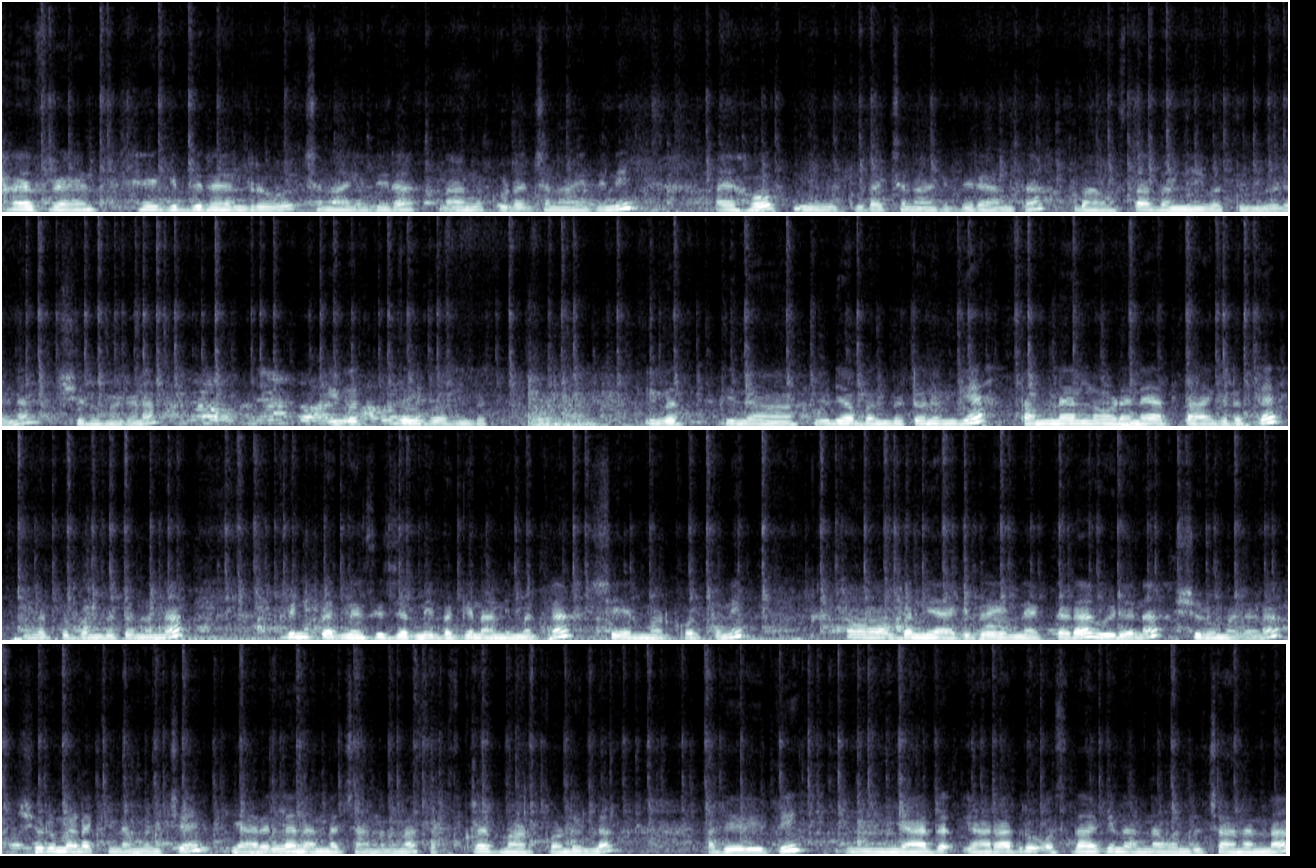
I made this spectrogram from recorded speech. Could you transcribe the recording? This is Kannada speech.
ಹಾಯ್ ಫ್ರೆಂಡ್ಸ್ ಹೇಗಿದ್ದೀರಾ ಎಲ್ಲರೂ ಚೆನ್ನಾಗಿದ್ದೀರಾ? ನಾನು ಕೂಡ ಚೆನ್ನಾಗಿದ್ದೀನಿ. ಐ ಹೋಪ್ ನೀವು ಕೂಡ ಚೆನ್ನಾಗಿದ್ದೀರಾ ಅಂತ ಭಾವಿಸ್ತಾ ಬನ್ನಿ ಇವತ್ತಿನ ವಿಡಿಯೋನ ಶುರು ಮಾಡೋಣ. ಇವತ್ತು ಬಂದುಬಿಟ್ಟು ಇವತ್ತಿನ ವಿಡಿಯೋ ಬಂದುಬಿಟ್ಟು ನಿಮಗೆ ತಮ್ಮನೇಲಿ ನೋಡೇ ಅರ್ಥ ಆಗಿರುತ್ತೆ. ಇವತ್ತು ಬಂದ್ಬಿಟ್ಟು ನನ್ನ ಟ್ವಿನ್ ಪ್ರೆಗ್ನೆನ್ಸಿ ಜರ್ನಿ ಬಗ್ಗೆ ನಾನು ನಿಮ್ಮ ಹತ್ರ ಶೇರ್ ಮಾಡ್ಕೊಳ್ತೀನಿ. ಬನ್ನಿ ಆಗಿದ್ರೆ ಇನ್ಯಾಕ್ ತಡ ವಿಡಿಯೋನ ಶುರು ಮಾಡೋಣ. ಶುರು ಮಾಡೋಕ್ಕಿಂತ ಮುಂಚೆ ಯಾರೆಲ್ಲ ನನ್ನ ಚಾನಲ್ನ ಸಬ್ಸ್ಕ್ರೈಬ್ ಮಾಡಿಕೊಂಡಿಲ್ಲ, ಅದೇ ರೀತಿ ಯಾರು, ಯಾರಾದರೂ ಹೊಸದಾಗಿ ನನ್ನ ಒಂದು ಚಾನಲ್ನ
